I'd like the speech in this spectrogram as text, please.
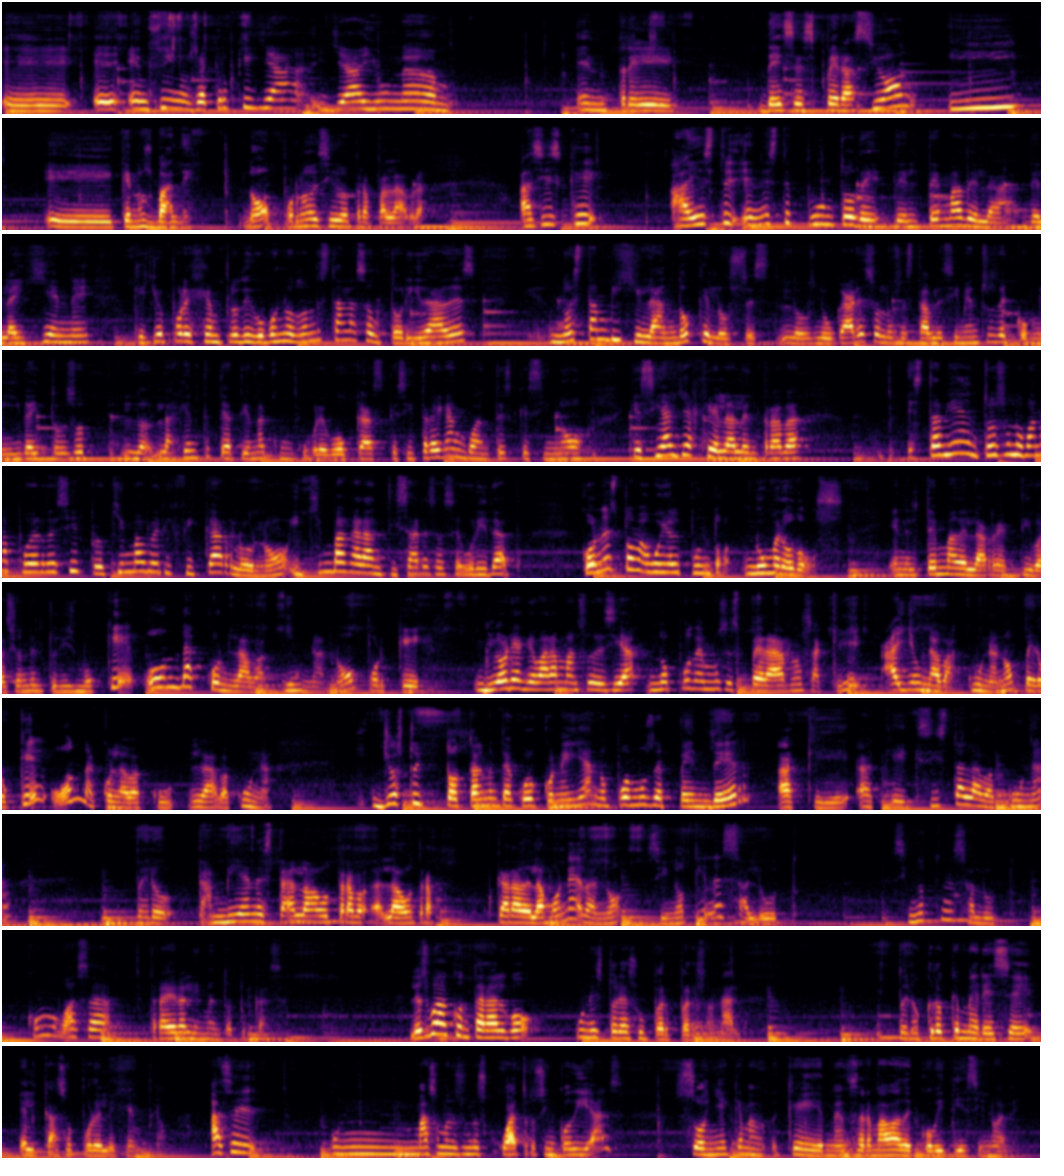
Eh, eh, en fin, o sea, creo que ya, ya hay una entre desesperación y que nos vale, ¿no? Por no decir otra palabra. Así es que a este, en este punto del tema de la, de la higiene, que yo, por ejemplo, digo, bueno, ¿dónde están las autoridades no están vigilando que los, los, lugares o los establecimientos de comida y todo eso, la, gente te atienda con cubrebocas, que si traigan guantes, que si no, que si haya gel a la entrada. Está bien, todo eso lo van a poder decir, pero ¿quién va a verificarlo, no? ¿Y quién va a garantizar esa seguridad? Con esto me voy al punto número dos, en el tema de la reactivación del turismo. ¿Qué onda con la vacuna, no? Porque Gloria Guevara Manso decía, no podemos esperarnos a que haya una vacuna, ¿no? Pero ¿qué onda con la, la vacuna? Yo estoy totalmente de acuerdo con ella, no podemos depender a que, a que exista la vacuna, pero también está la otra, la otra cara de la moneda, ¿no? Si no tienes salud, si no tienes salud, ¿cómo vas a traer alimento a tu casa? Les voy a contar algo, una historia súper personal, pero creo que merece el caso por el ejemplo. Hace más o menos unos 4 o 5 días soñé que me, que me enfermaba de COVID-19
